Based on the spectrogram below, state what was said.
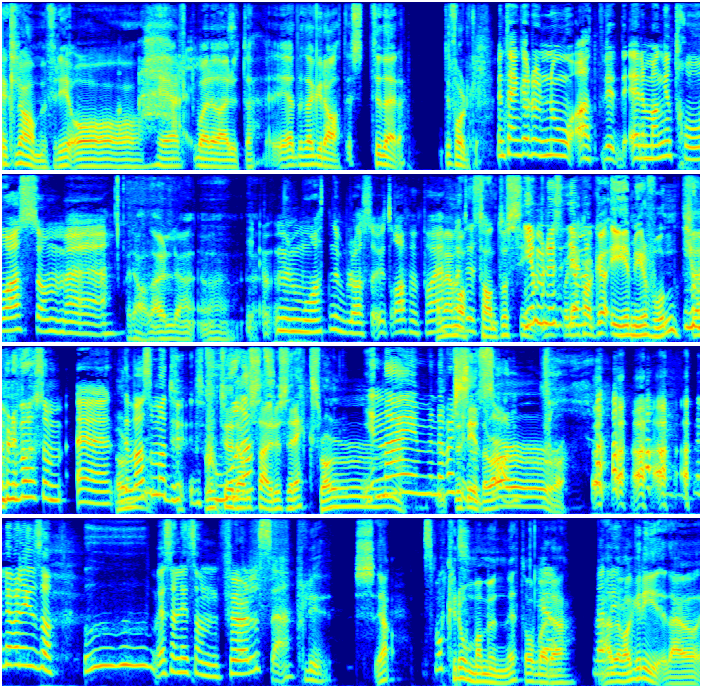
reklamefri og helt bare der ute. Dette er gratis til dere. Til folket. Men tenker du nå at Er det mange tråder som uh, Ranøl ja, ja. Men måten du blåser ut rapen på Men er jeg måtte den til å si Ja, men for jeg kan ikke gi mikrofonen. Jo, men det var som uh, Det var som at du koret Tyrannosaurus rex. Ja, Nei, men det var ikke noe sånn. Men det var liksom sånn uh, Med sånn litt sånn følelse. Plus, ja. Smått. Krumma munnen litt og bare Ja, Nei, det var gri... Det er jo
